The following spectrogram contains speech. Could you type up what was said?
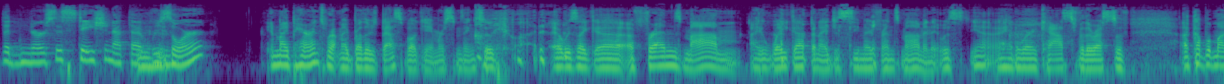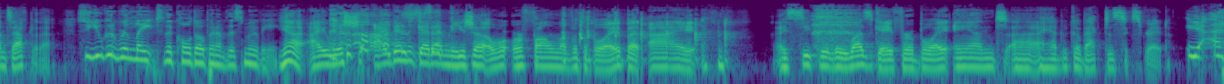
The, the nurses station at the resort. And my parents were at my brother's basketball game or something. So Oh it was like a, a friend's mom. I wake up and I just see my friend's mom, and it was yeah. I had to wear a cast for the rest of a couple months after that. So you could relate to the cold open of this movie. Yeah, I wish I didn't get amnesia or, or fall in love with a boy, but I. I secretly was gay for a boy, and uh, I had to go back to sixth grade. Yeah.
